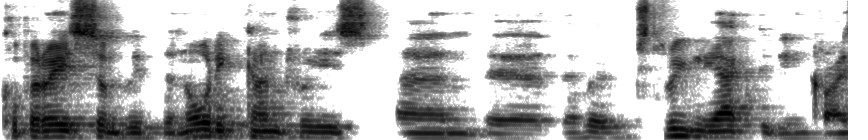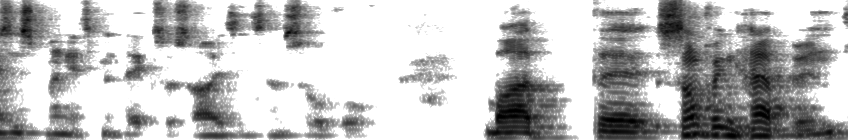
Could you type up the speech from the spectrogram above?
cooperation with the Nordic countries, and uh, they were extremely active in crisis management exercises and so forth. But something happened,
